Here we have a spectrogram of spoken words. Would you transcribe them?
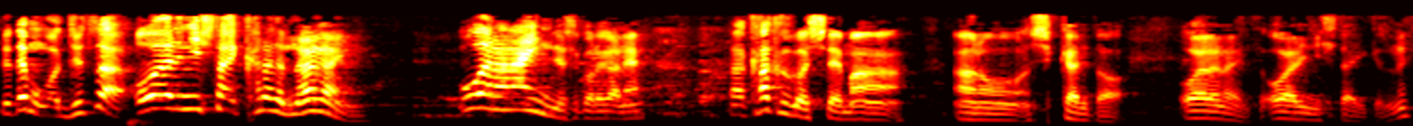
で、でも実は終わりにしたいからが長い。終わらないんです、これがね。覚悟して、まあ、あの、しっかりと終わらないんです。終わりにしたいけどね。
